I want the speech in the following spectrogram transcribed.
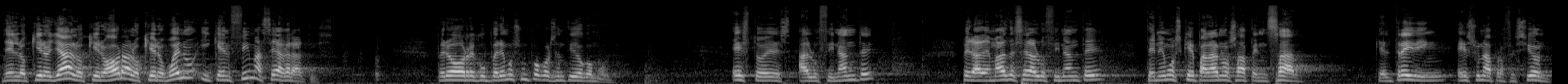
de lo quiero ya, lo quiero ahora, lo quiero bueno y que encima sea gratis. Pero recuperemos un poco el sentido común. Esto es alucinante, pero además de ser alucinante, tenemos que pararnos a pensar que el trading es una profesión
